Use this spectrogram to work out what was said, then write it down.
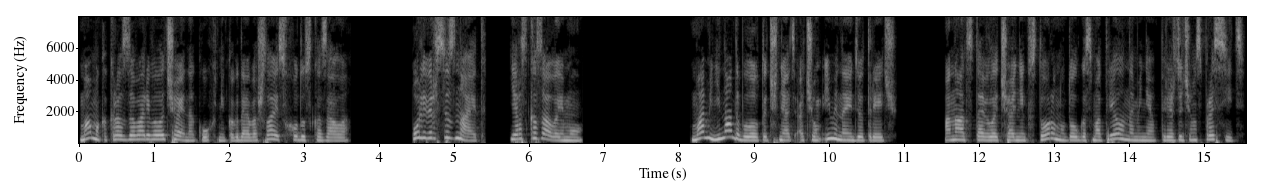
Мама как раз заваривала чай на кухне, когда я вошла и сходу сказала. «Оливер все знает. Я рассказала ему». Маме не надо было уточнять, о чем именно идет речь. Она отставила чайник в сторону, долго смотрела на меня, прежде чем спросить.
